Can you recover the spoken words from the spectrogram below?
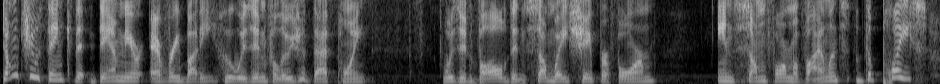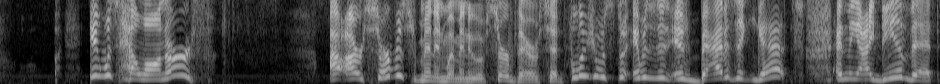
Don't you think that damn near everybody who was in Fallujah at that point was involved in some way, shape, or form in some form of violence? The place, it was hell on earth. Our, servicemen and women who have served there have said Fallujah was it was as bad as it gets, and the idea that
